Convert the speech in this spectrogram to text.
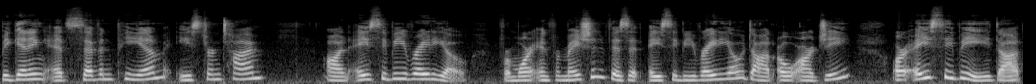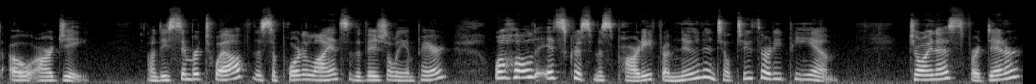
beginning at 7 p.m. Eastern Time on ACB Radio. For more information, visit acbradio.org or acb.org. On December 12, the Support Alliance of the Visually Impaired will hold its Christmas party from noon until 2:30 p.m. Join us for dinner,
